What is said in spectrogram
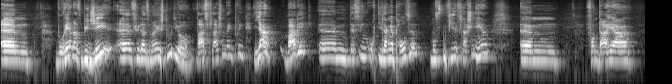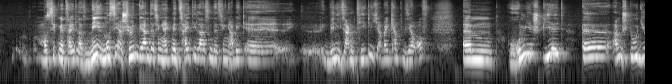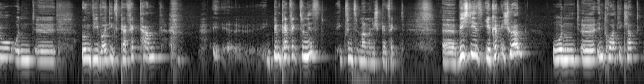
Ähm, Woher das Budget äh, für das neue Studio? War es Flaschen wegbringen? Ja, war ich. Ähm, deswegen auch die lange Pause. Mussten viele Flaschen her. Ähm, von daher musste ich mir Zeit lassen. Nee, es musste ja schön werden, deswegen habe ich mir Zeit gelassen. Deswegen habe ich, äh, ich, will nicht sagen täglich, aber ich habe sehr oft ähm, rumgespielt äh, am Studio und äh, irgendwie wollte ich es perfekt haben ich bin Perfektionist. Ich finde es immer noch nicht perfekt. Äh, wichtig ist, ihr könnt mich hören. Und äh, Intro hat geklappt.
